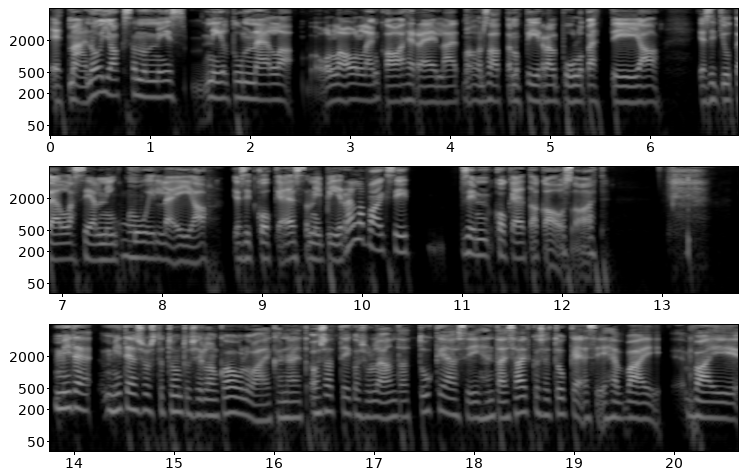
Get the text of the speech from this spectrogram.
että mä en ole jaksanut niis, niillä tunneilla olla ollenkaan hereillä, että mä oon saattanut piirrellä pulpettiin ja, ja sitten jutella siellä niinku muille ja, ja sitten kokeessa, niin piirrellä vaikka siitä, siinä kokee takaosaa. Miten, miten susta tuntui silloin kouluaikana, että osattiinko sulle antaa tukea siihen tai saitko se tukea siihen vai, vai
